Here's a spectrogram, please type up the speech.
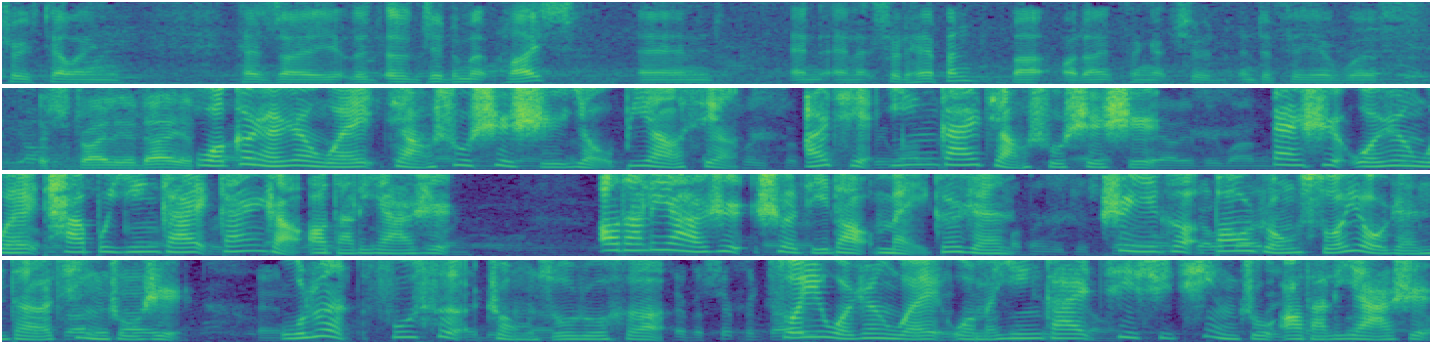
truth telling has a legitimate place and and and it should happen, but I don't think it should interfere with Australia Day. 我个人认为讲述事实有必要性，而且应该讲述事实，但是我认为它不应该干扰澳大利亚日。澳大利亚日涉及到每个人，是一个包容所有人的庆祝日，无论肤色、种族如何。所以我认为我们应该继续庆祝澳大利亚日，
